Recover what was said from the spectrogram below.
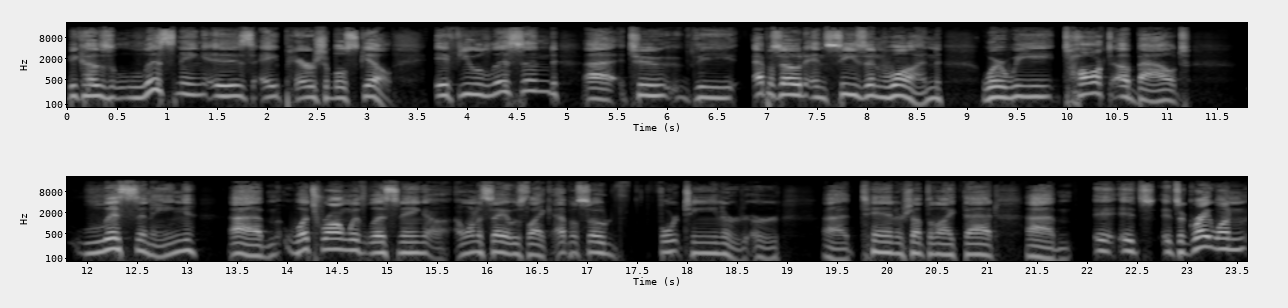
because listening is a perishable skill. If you listened uh, to the episode in season one where we talked about listening, um, what's wrong with listening? Uh, I want to say it was like episode 14 or, or uh, 10 or something like that. Um, it, it's it's a great one.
